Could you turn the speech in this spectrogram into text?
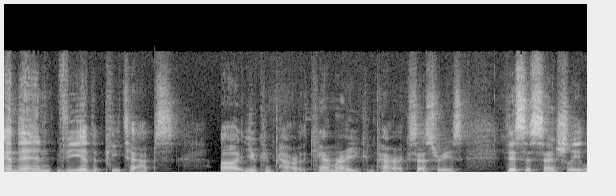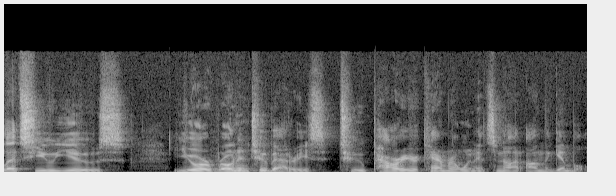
and then via the P-taps, uh, you can power the camera, you can power accessories. This essentially lets you use your Ronin 2 batteries to power your camera when it's not on the gimbal.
